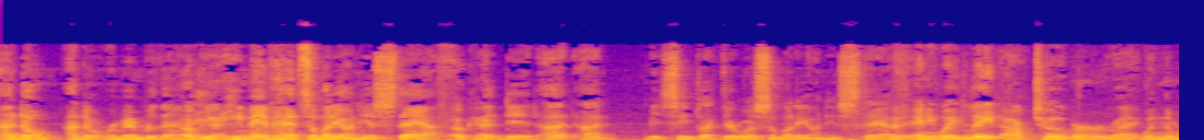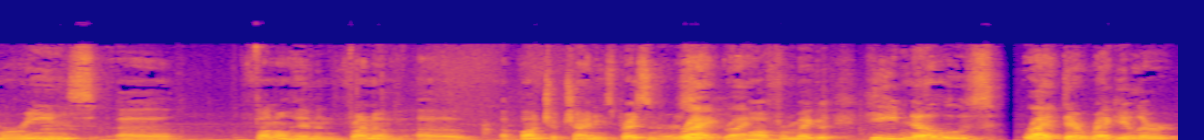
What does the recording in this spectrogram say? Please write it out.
I don't I don't remember that. Okay, He he may have had somebody on his staff Okay. that did. I, I it seems like there was somebody on his staff. But anyway, late October, Right. when the Marines uh, funnel him in front of uh, a bunch of Chinese prisoners, Right, right. all from regular, he knows Right. that they're regular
